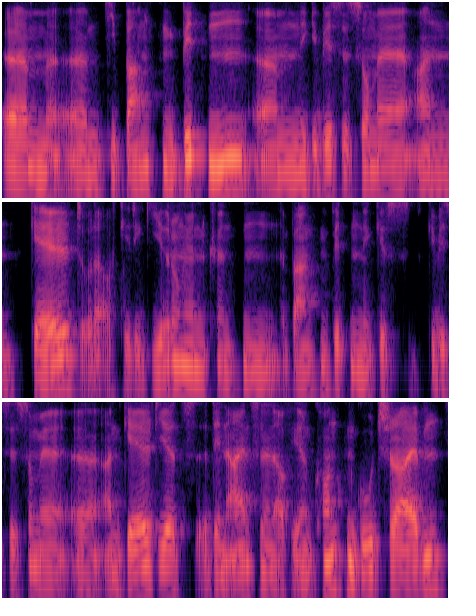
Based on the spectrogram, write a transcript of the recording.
die Banken bitten, ähm, eine gewisse Summe an Geld oder auch die Regierungen könnten Banken bitten, eine gewisse Summe äh, an Geld jetzt den Einzelnen auf ihren Konten gutschreiben.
